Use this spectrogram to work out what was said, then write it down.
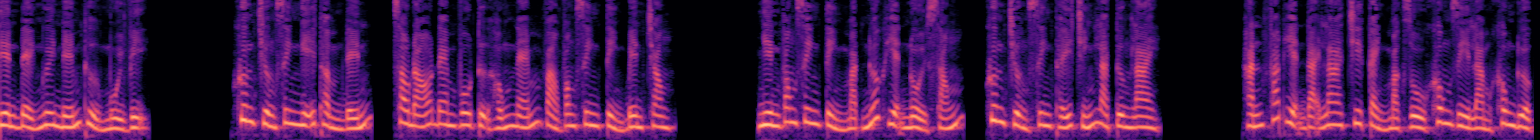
liền để ngươi nếm thử mùi vị. Khương Trường Sinh nghĩ thầm đến, sau đó đem vô tự hống ném vào vong sinh tỉnh bên trong. Nhìn vong sinh tỉnh mặt nước hiện nổi sóng, Khương Trường Sinh thấy chính là tương lai. Hắn phát hiện Đại La chi cảnh mặc dù không gì làm không được,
